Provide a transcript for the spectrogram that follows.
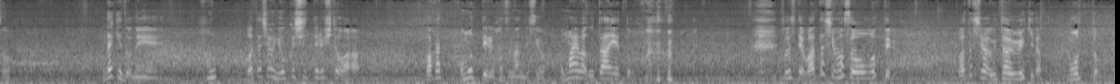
そう。だけどね私をよく知ってる人はわか思ってるはずなんですよ。お前は歌えと。そして私もそう思ってる。私は歌うべきだ。もっと。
